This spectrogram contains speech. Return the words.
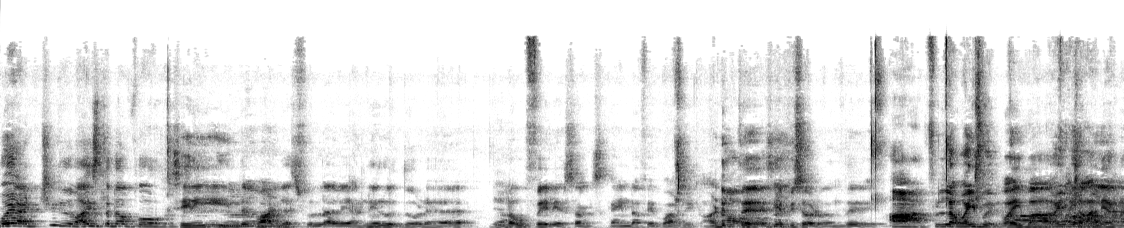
பிச்சு போய் சரி இந்த பாட்காஸ்ட் ஃபுல்லாவே அனிருத்தோட லவ் ஃபெயிலியர் சாங்ஸ் கைண்ட் ஆஃபே பாடிருக்கோம் அடுத்த எபிசோடு வந்து ஆ ஃபுல்லா வைபு வைபா ஜாலியான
